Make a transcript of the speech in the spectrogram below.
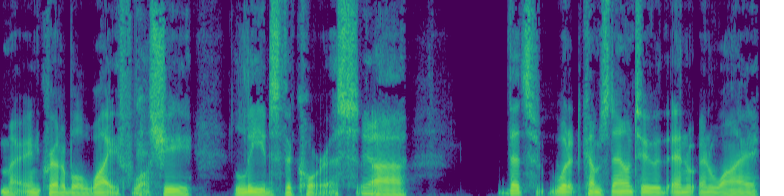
my incredible wife while she leads the chorus. Yeah. Uh, that's what it comes down to, and and why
